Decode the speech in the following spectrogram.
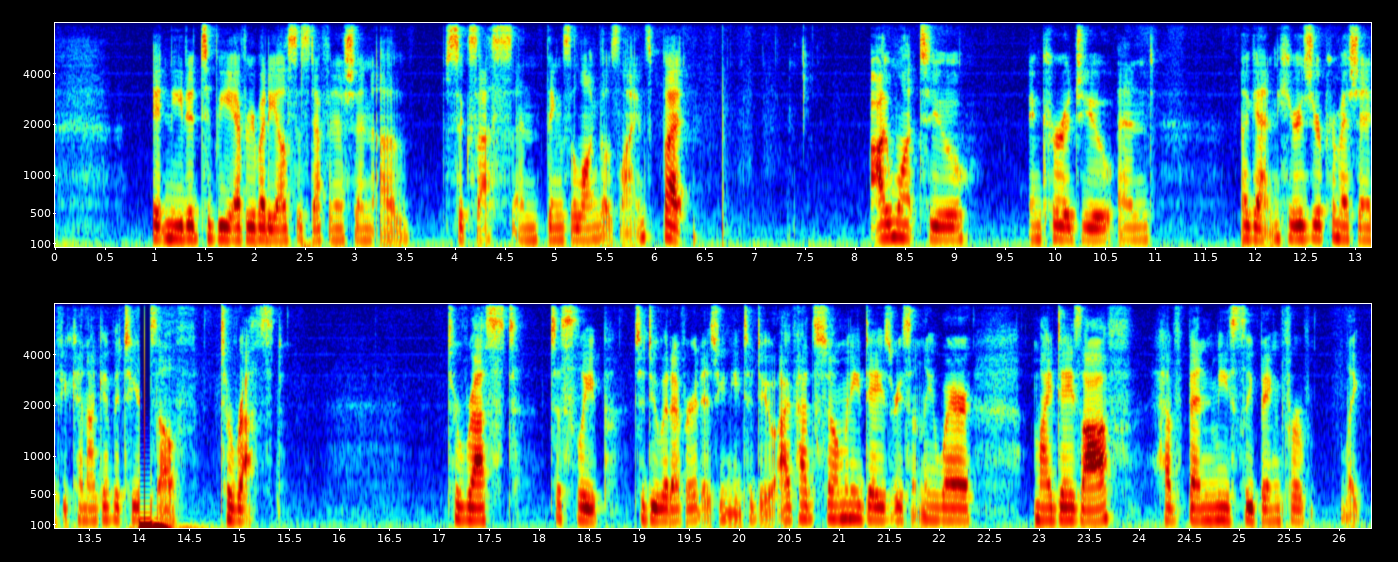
it needed to be everybody else's definition of success and things along those lines. But I want to encourage you and again, here's your permission if you cannot give it to yourself to rest. To rest, to sleep, to do whatever it is you need to do. I've had so many days recently where my days off have been me sleeping for like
